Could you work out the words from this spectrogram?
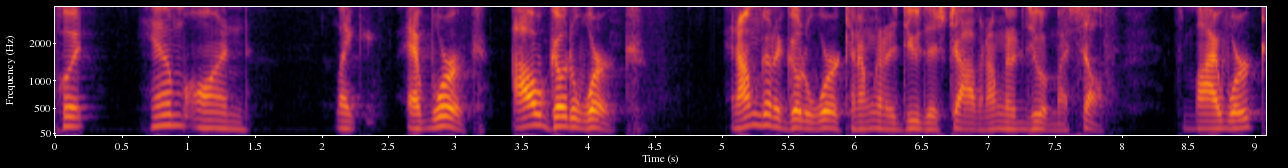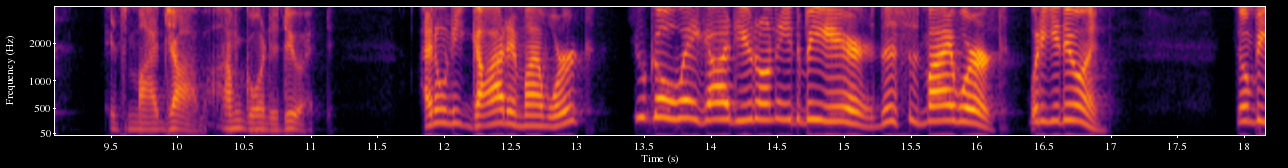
put him on, like at work. I'll go to work and I'm going to go to work and I'm going to do this job and I'm going to do it myself. It's my work. It's my job. I'm going to do it. I don't need God in my work. You go away, God. You don't need to be here. This is my work. What are you doing? Don't be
